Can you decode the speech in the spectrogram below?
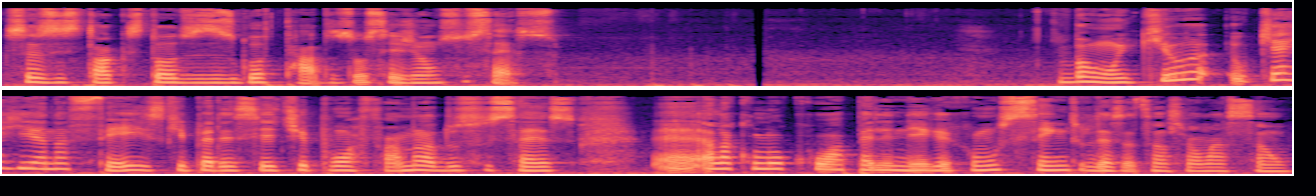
seus estoques todos esgotados, ou seja, um sucesso. Bom, o que, o, o que a Rihanna fez, que parecia tipo uma fórmula do sucesso, é, ela colocou a pele negra como centro dessa transformação.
